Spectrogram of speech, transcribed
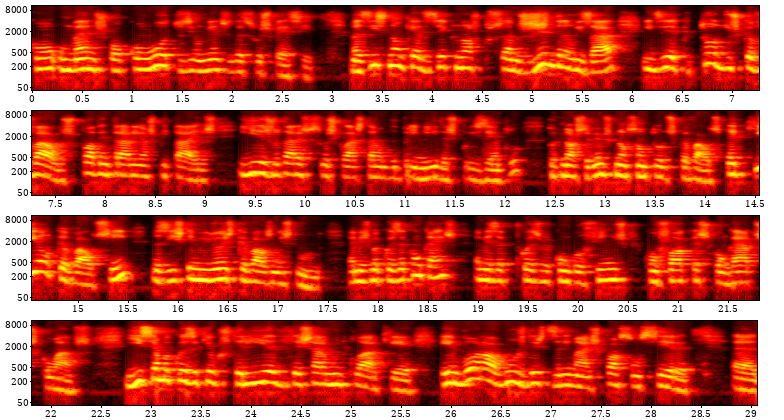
com humanos ou com outros elementos da sua espécie. Mas isso não quer dizer que nós possamos generalizar e dizer que todos os cavalos podem entrar em hospitais e ajudar as pessoas que lá estão deprimidas, por exemplo, porque nós sabemos que não são todos os cavalos. Aquele cavalo, sim, mas existem milhões de cavalos neste mundo. A mesma coisa com cães, a mesma coisa com golfinhos, com focas, com gatos, com aves. E isso é uma coisa que eu gostaria de deixar muito claro, que é, embora alguns destes animais possam ser uh,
